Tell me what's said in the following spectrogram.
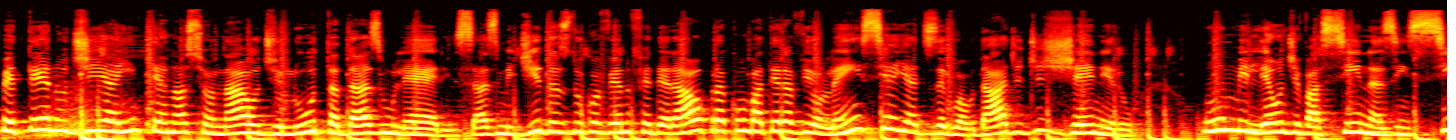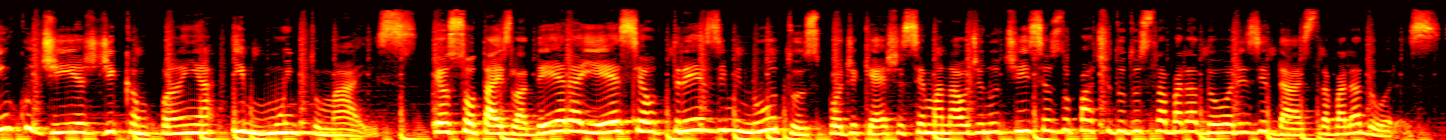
PT no Dia Internacional de Luta das Mulheres. As medidas do governo federal para combater a violência e a desigualdade de gênero. Um milhão de vacinas em cinco dias de campanha e muito mais. Eu sou Thais Ladeira e esse é o 13 Minutos, podcast semanal de notícias do Partido dos Trabalhadores e das Trabalhadoras.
